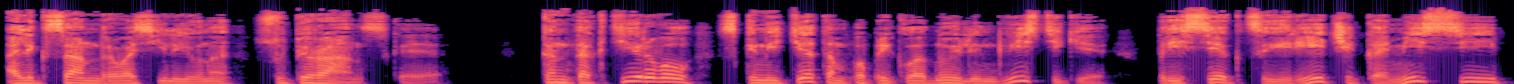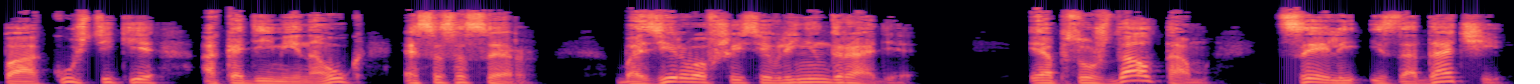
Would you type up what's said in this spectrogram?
Александра Васильевна Суперанская, контактировал с Комитетом по прикладной лингвистике при секции речи комиссии по акустике Академии наук СССР, базировавшейся в Ленинграде, и обсуждал там цели и задачи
